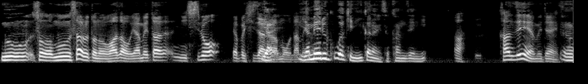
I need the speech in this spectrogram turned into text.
ムーン、そのムーンサルトの技をやめたにしろ、やっぱり膝やがもうダメ。やめるわけにいかないんですよ、完全に。あ、完全にやめてないんです。う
